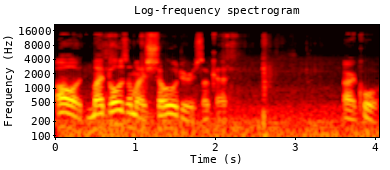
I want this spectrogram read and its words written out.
Oh, my bow's on my shoulders. Okay. Alright, cool.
